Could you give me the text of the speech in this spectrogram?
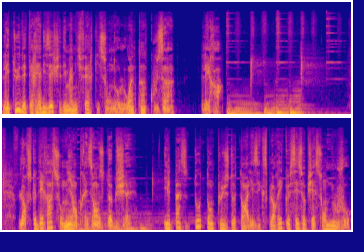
L'étude était réalisée chez des mammifères qui sont nos lointains cousins, les rats. Lorsque des rats sont mis en présence d'objets, ils passent d'autant plus de temps à les explorer que ces objets sont nouveaux,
